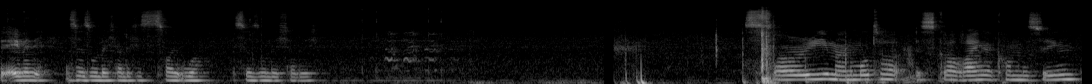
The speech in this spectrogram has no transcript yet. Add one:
ey, wenn, das ist ja so lächerlich. Es ist 2 Uhr. Das ist ja so lächerlich. Sorry, meine Mutter ist gerade reingekommen, deswegen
